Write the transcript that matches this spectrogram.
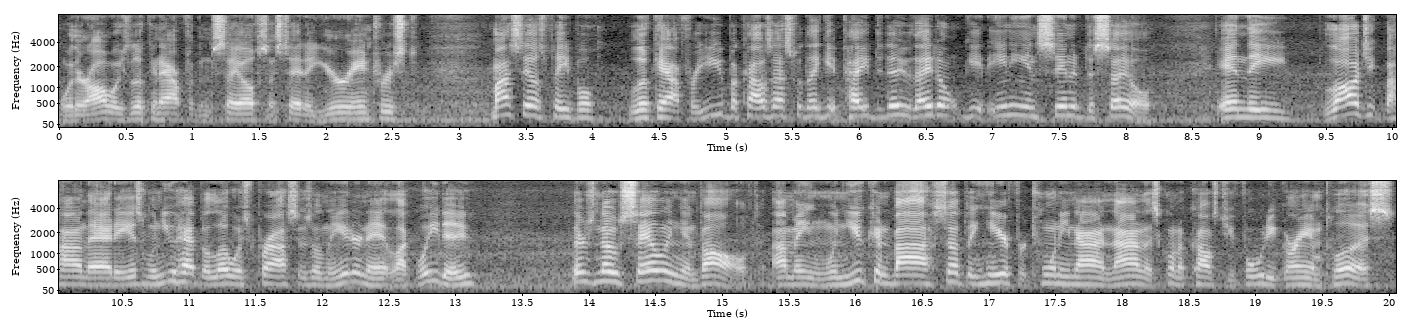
where they're always looking out for themselves instead of your interest, my salespeople look out for you because that's what they get paid to do. They don't get any incentive to sell. And the logic behind that is when you have the lowest prices on the internet like we do, there's no selling involved. I mean, when you can buy something here for $29.9 that's going to cost you 40 grand plus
